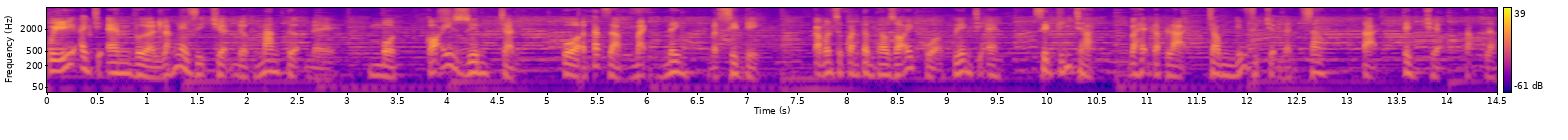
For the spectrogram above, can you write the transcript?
Quý anh chị em vừa lắng nghe dị truyện được mang tựa đề Một cõi duyên trần của tác giả Mạnh Ninh và Cindy. Cảm ơn sự quan tâm theo dõi của quý anh chị em. Xin kính chào và hẹn gặp lại trong những dị truyện lần sau tại kênh truyện Ngọc Lâm.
